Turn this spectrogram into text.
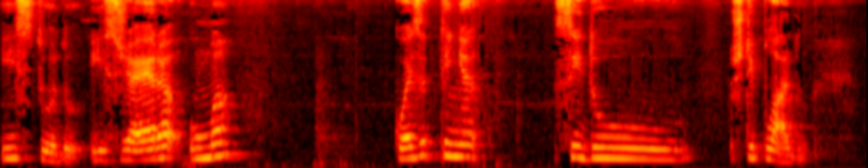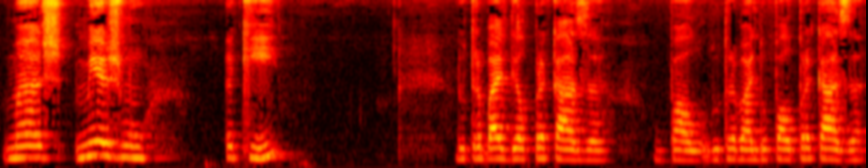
isso tudo. Isso já era uma coisa que tinha sido estipulado. Mas mesmo aqui, do trabalho dele para casa, o Paulo, do trabalho do Paulo para casa,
